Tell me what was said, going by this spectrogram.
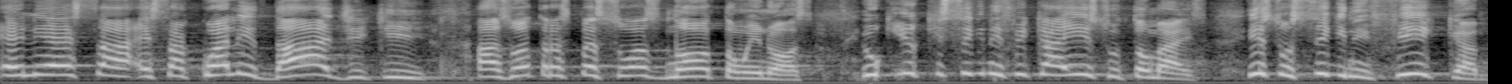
ele é essa, essa qualidade que as outras pessoas notam em nós. E o, o que significa isso, Tomás? Isso significa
